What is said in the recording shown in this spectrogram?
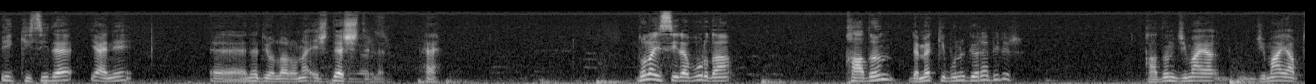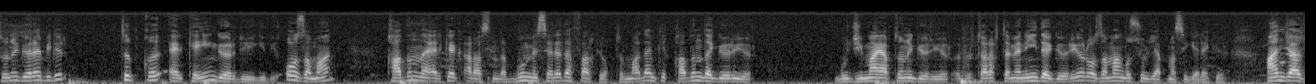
ikisi de yani e, ne diyorlar ona eşdeştirler. Heh. Dolayısıyla burada kadın demek ki bunu görebilir. Kadın cima, cima yaptığını görebilir. Tıpkı erkeğin gördüğü gibi. O zaman kadınla erkek arasında bu meselede fark yoktur. Madem ki kadın da görüyor, bu cima yaptığını görüyor, öbür tarafta meniyi de görüyor, o zaman gusül yapması gerekiyor. Ancak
